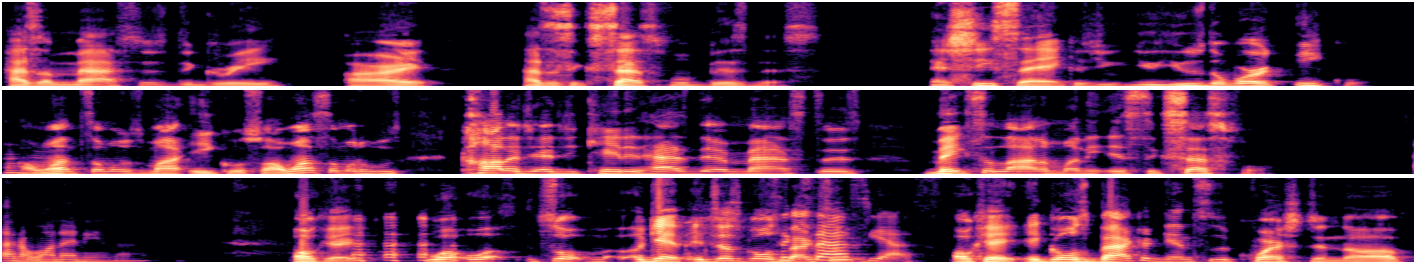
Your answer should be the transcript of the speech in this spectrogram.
has a master's degree, all right, has a successful business. And she's saying, because you, you use the word equal. I Mhm. want someone who's my equal. So I want someone who's college educated, has their master's, makes a lot of money, is successful. I don't want any of that. Okay. well, well, so again, it just goes back to yes. okay. It goes back against the question of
